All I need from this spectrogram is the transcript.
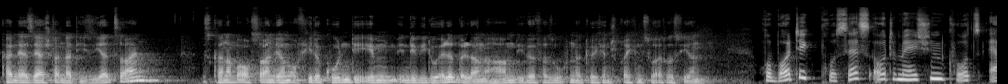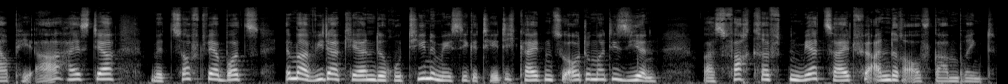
kann der sehr standardisiert sein. Es kann aber auch sein, wir haben auch viele Kunden, die eben individuelle Belange haben, die wir versuchen natürlich entsprechend zu adressieren. Robotic Process Automation, kurz RPA, heißt ja, mit Softwarebots immer wiederkehrende routinemäßige Tätigkeiten zu automatisieren, was Fachkräften mehr Zeit für andere Aufgaben bringt.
